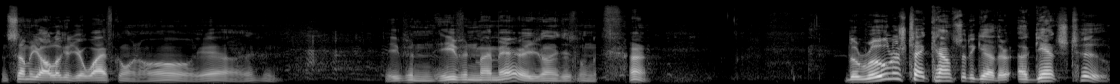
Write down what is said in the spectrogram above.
And some of y'all look at your wife going, oh, yeah. Even even my marriage, I just want. Uh. The rulers take counsel together against who?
